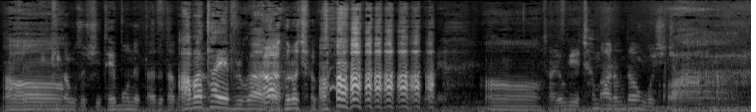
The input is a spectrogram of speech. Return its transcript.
어. 미키 강수 씨 대본에 따르다 보니까. 아바타에 불과하다. 아, 그렇죠. 네네. 어. 자, 여기 참 아름다운 곳이죠. 와.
